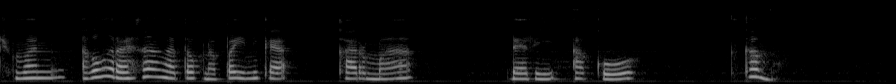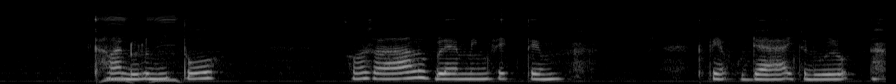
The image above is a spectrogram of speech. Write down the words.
Cuman aku ngerasa nggak tahu kenapa ini kayak karma dari aku ke kamu. Karena dulu gitu. Kamu selalu blaming victim. Tapi ya udah itu dulu.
